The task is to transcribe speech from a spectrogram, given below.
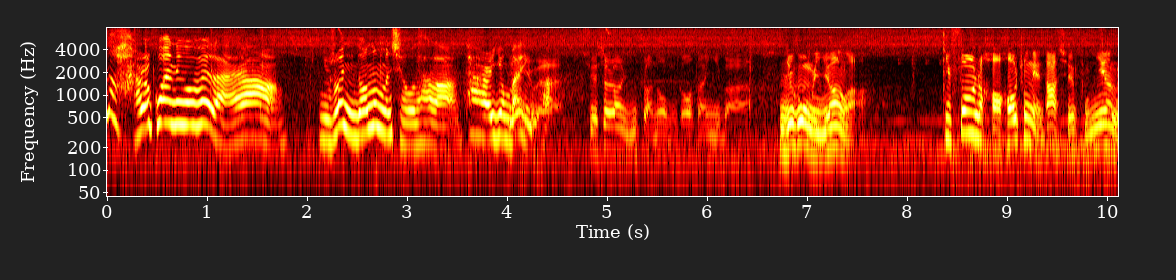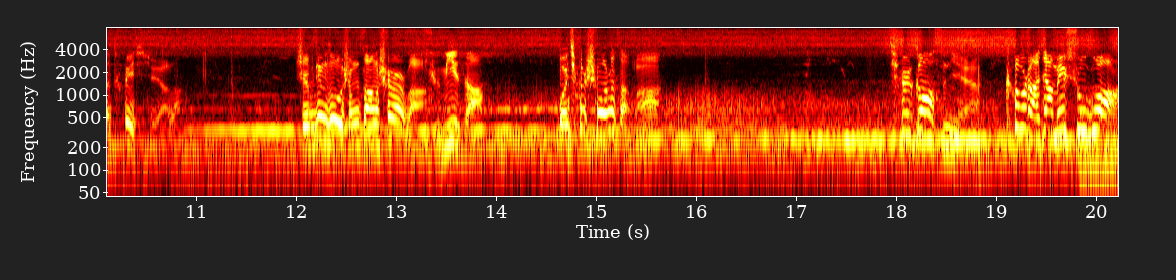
那还是怪那个未来啊！你说你都那么求他了，他还是硬摆一块。学校让你转到我们高三一班，你就跟我们一样了。你放着好好重点大学不念了，退学了，指不定做过什么脏事儿吧？你什么意思啊？我就说了怎么？今儿告诉你，科不打架没输过。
